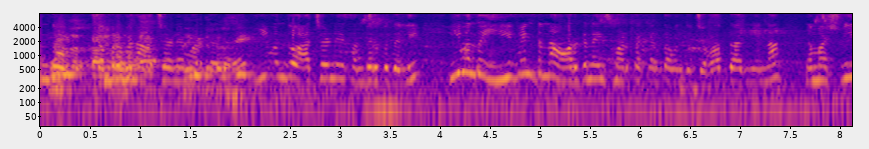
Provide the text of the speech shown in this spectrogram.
ಒಂದು ಸಂಭ್ರಮನ ಆಚರಣೆ ಮಾಡ್ತಾ ಇದ್ದಾರೆ. ಈ ಒಂದು ಆಚರಣೆ ಸಂದರ್ಭದಲ್ಲಿ ಈ ಒಂದು ಈವೆಂಟ್ನ ಆರ್ಗನೈಸ್ ಮಾಡ್ತಕ್ಕಂತ ಒಂದು ಜವಾಬ್ದಾರಿಯನ್ನ ನಮ್ಮ ಶ್ರೀ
